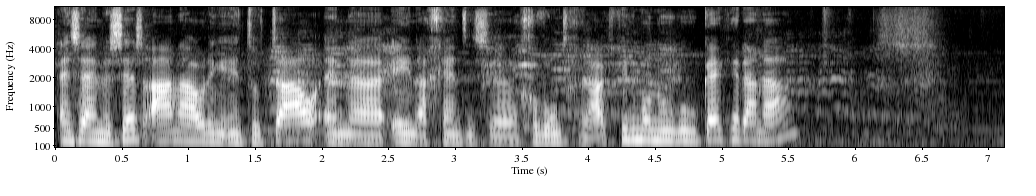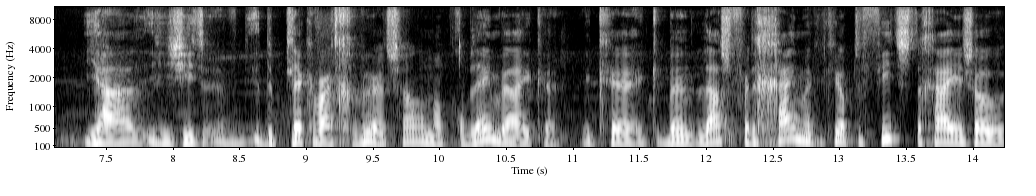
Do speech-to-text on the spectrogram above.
En zijn er zes aanhoudingen in totaal. En eh, één agent is gewond geraakt. Filimon, hoe, hoe kijk je daarna? Ja, je ziet de plekken waar het gebeurt, zijn allemaal probleemwijken. Ik, ik ben laatst voor de gein ik een keer op de fiets. Dan ga je zo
